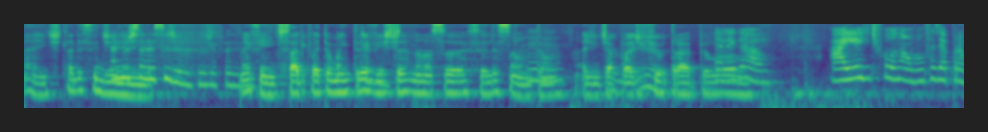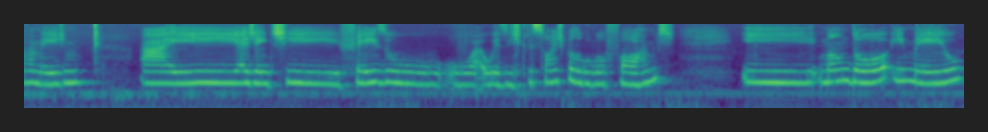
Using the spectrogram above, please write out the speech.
É, a gente tá decidindo A gente tá ainda. decidindo o que a gente vai fazer. Mas enfim, a gente sabe que vai ter uma entrevista na nossa seleção. Então, Uhum. a gente já É pode maneiro. filtrar pelo... É legal. Aí a gente falou, não, vamos fazer a prova mesmo. Aí a gente fez o, o, o- as inscrições pelo Google Forms e mandou e-mail.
